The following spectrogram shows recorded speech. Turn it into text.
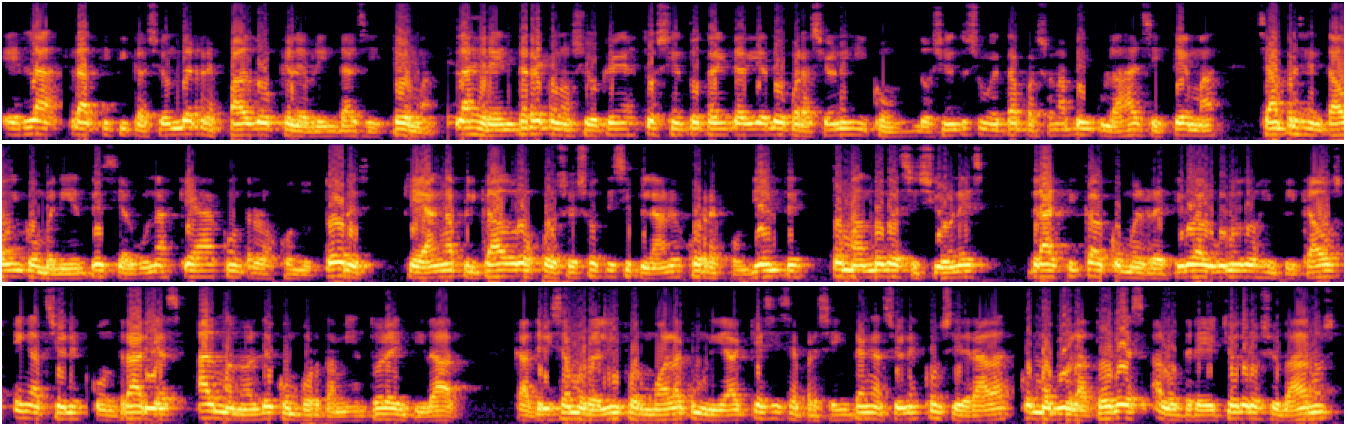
es la gratificación de respaldo que le brinda el sistema. La gerente reconoció que en estos 130 días de operaciones y con 250 personas vinculadas al sistema se han presentado inconvenientes y algunas quejas contra los conductores que han aplicado los procesos disciplinarios correspondientes, tomando decisiones drásticas como el retiro de algunos de los implicados en acciones contrarias al manual de comportamiento de la entidad. Patricia Morel informó a la comunidad que si se presentan acciones consideradas como violatorias a los derechos de los ciudadanos,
